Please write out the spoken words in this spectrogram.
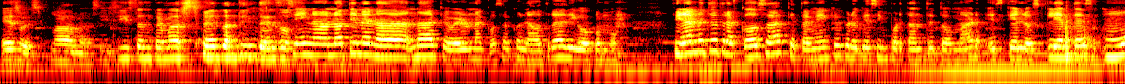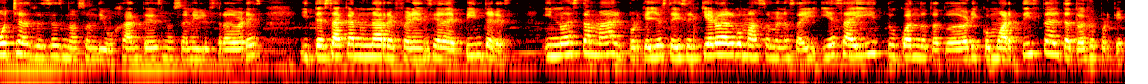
Eso es, nada más. Y sí están temas bastante intensos. Sí, no, no tiene nada, nada que ver una cosa con la otra. Digo, como. Finalmente, otra cosa que también que creo que es importante tomar es que los clientes muchas veces no son dibujantes, no son ilustradores y te sacan una referencia de Pinterest. Y no está mal, porque ellos te dicen, quiero algo más o menos ahí. Y es ahí tú cuando tatuador y como artista del tatuaje, porque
